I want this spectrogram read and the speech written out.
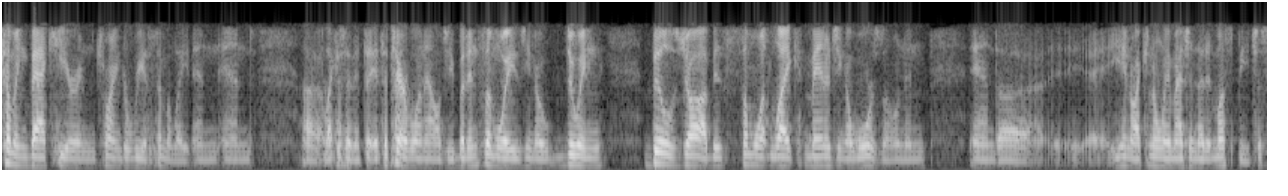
coming back here and trying to reassimilate, and and uh, like I said, it's a, it's a terrible analogy, but in some ways, you know, doing Bill's job is somewhat like managing a war zone, and and uh, you know I can only imagine that it must be just.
